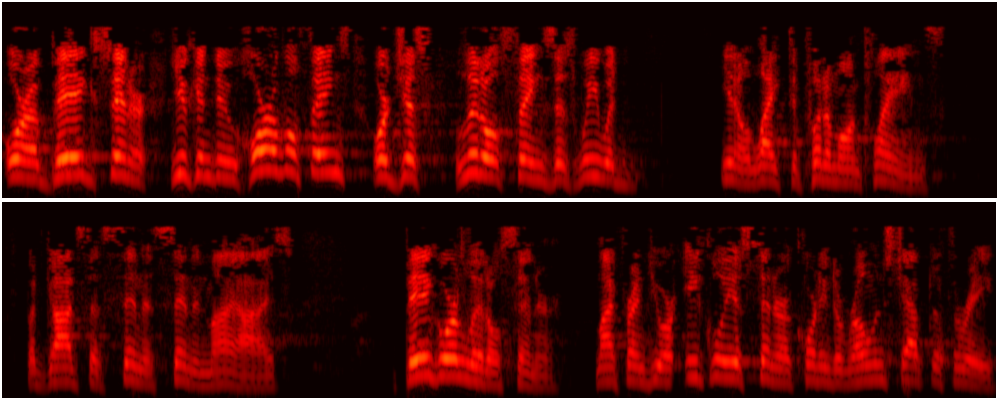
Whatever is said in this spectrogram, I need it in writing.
or a big sinner. You can do horrible things or just little things as we would, you know, like to put them on planes. But God says sin is sin in my eyes. Big or little sinner. My friend, you are equally a sinner according to Romans chapter 3.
